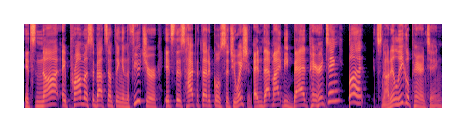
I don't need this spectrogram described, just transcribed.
It's not a promise about something in the future, it's this hypothetical situation. And that might be bad parenting, but it's not illegal parenting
